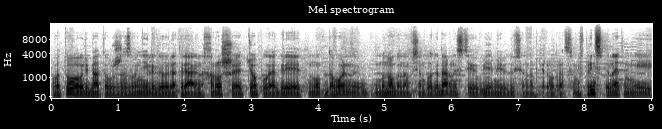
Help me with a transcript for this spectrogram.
В АТО ребята уже звонили, говорят, реально хорошая, теплая, греет. Ну, довольны, много нам всем благодарности, я имею в виду всем нам, кировоградцам. И, в принципе, на этом мы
